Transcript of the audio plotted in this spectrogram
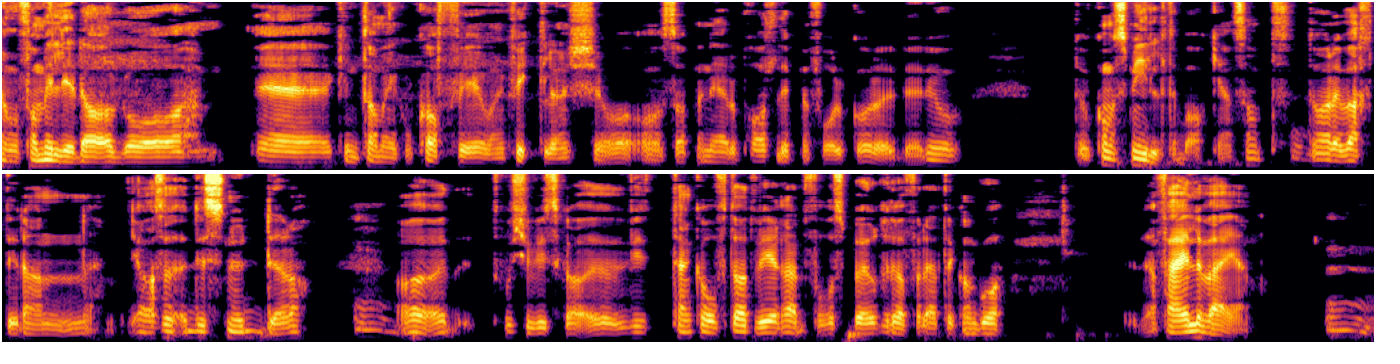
noen familiedag, og eh, kunne ta meg en kopp kaffe og en Kvikk Lunsj og, og satt meg ned og pratet litt med folk. og det, det, det jo da kom smilet tilbake igjen. sant? Da har jeg vært i den Ja, altså, det snudde, da. Mm. Og jeg tror ikke vi skal Vi tenker ofte at vi er redd for å spørre fordi dette det kan gå den feile veien. Mm.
